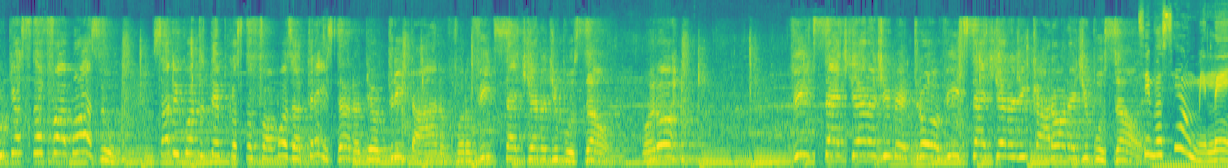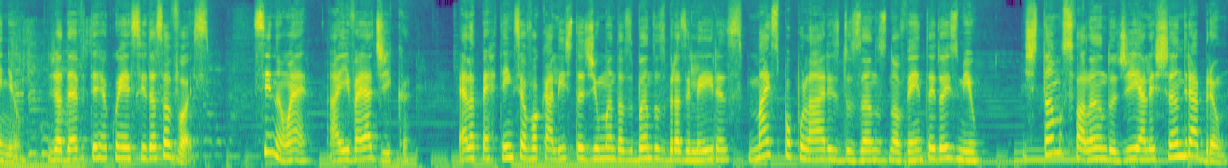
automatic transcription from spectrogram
Porque eu sou famoso. Sabe quanto tempo que eu sou famoso? Há três anos, eu tenho 30 anos. Foram 27 anos de busão. Morou? 27 anos de metrô, 27 anos de carona de busão. Se você é um milênio, já deve ter reconhecido essa voz. Se não é, aí vai a dica. Ela pertence ao vocalista de uma das bandas brasileiras mais populares dos anos 90 e 2000. Estamos falando de Alexandre Abrão,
